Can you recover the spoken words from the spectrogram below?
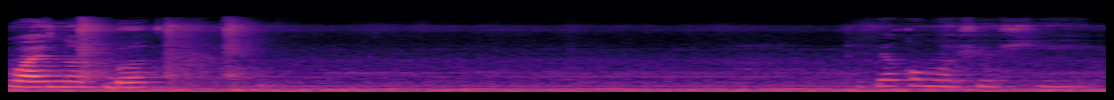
Why not both? Tapi aku mau sushi.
